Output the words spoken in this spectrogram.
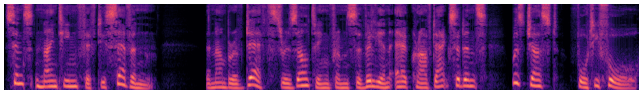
since 1957. The number of deaths resulting from civilian aircraft accidents was just 44.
